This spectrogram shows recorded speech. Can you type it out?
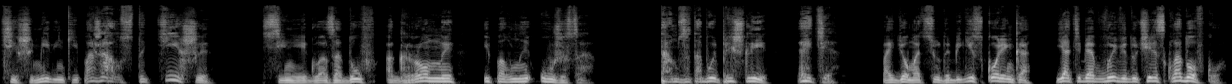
«Тише, миленький, пожалуйста, тише!» Синие глаза Дув огромны и полны ужаса. «Там за тобой пришли, эти! Пойдем отсюда, беги скоренько, я тебя выведу через кладовку!»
